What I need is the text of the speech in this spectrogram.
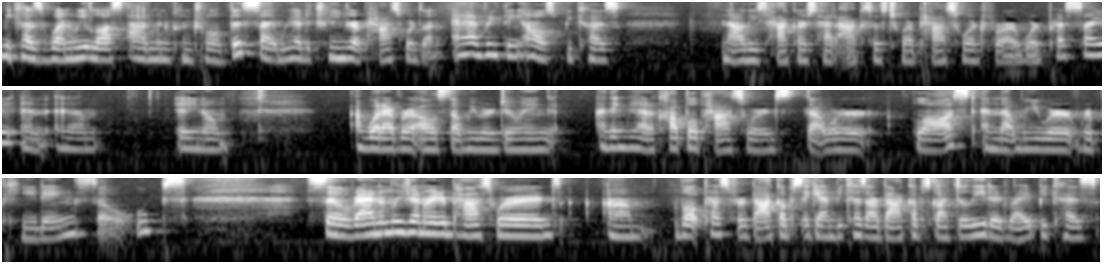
because when we lost admin control of this site, we had to change our passwords on everything else because now these hackers had access to our password for our WordPress site and, and um, you know whatever else that we were doing. I think we had a couple passwords that were lost and that we were repeating. So, oops. So, randomly generated passwords, um, VaultPress for backups again because our backups got deleted, right? Because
